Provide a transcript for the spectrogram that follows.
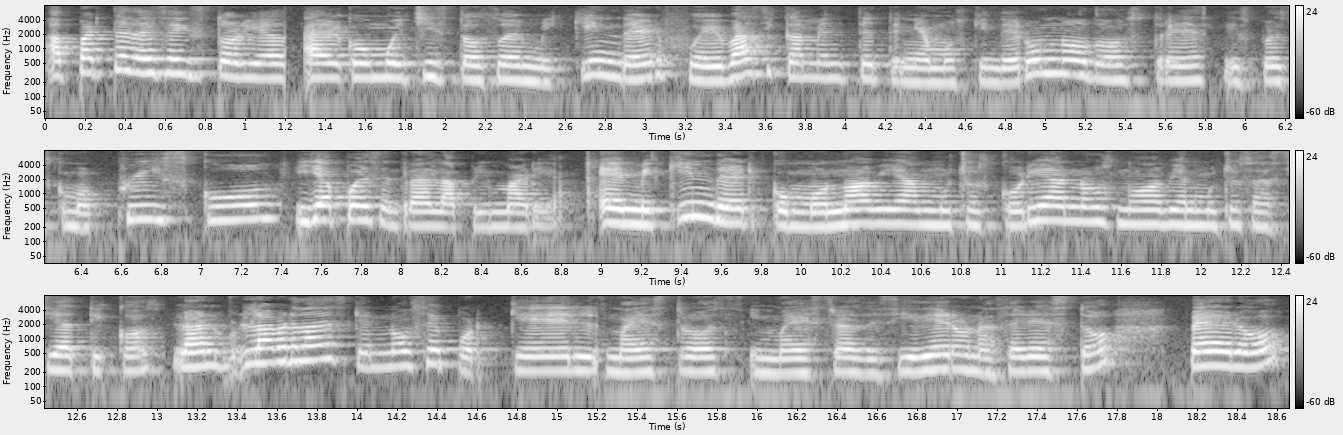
Aparte de esa historia, algo muy chistoso en mi kinder fue básicamente teníamos kinder 1, 2, 3 y después como preschool y ya puedes entrar a la primaria. En mi kinder como no había muchos coreanos, no habían muchos asiáticos, la, la verdad es que no sé por qué los maestros y maestras decidieron hacer esto, pero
